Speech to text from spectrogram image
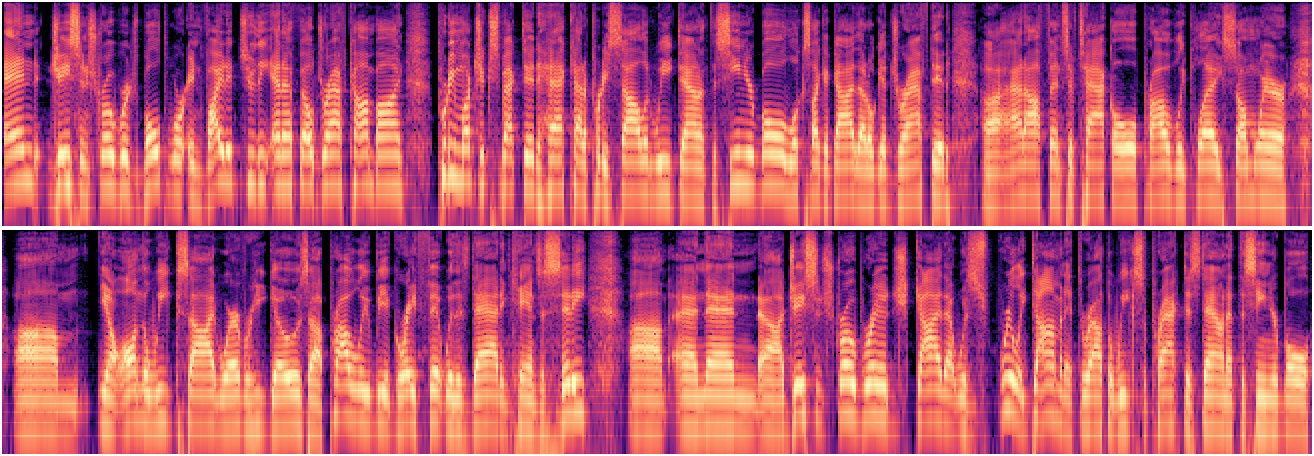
and Jason Strowbridge both were invited to the NFL draft combine. Pretty much expected. Heck had a pretty solid week down at the Senior Bowl. Looks like a guy that'll get drafted uh, at offensive tackle, probably play somewhere, um, you know, on the weak side wherever he goes. Uh, probably be a great fit with his dad in Kansas City. Um, and then uh, Jason Strowbridge, guy that was really dominant throughout the weeks of practice down at the Senior Bowl,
